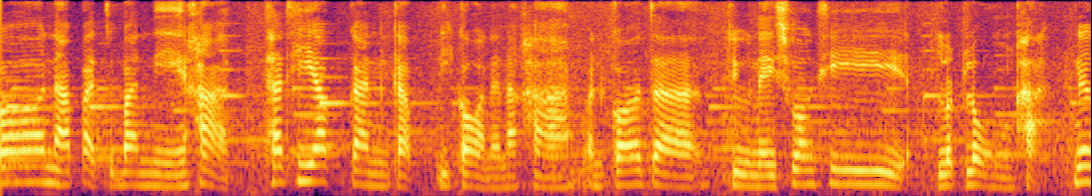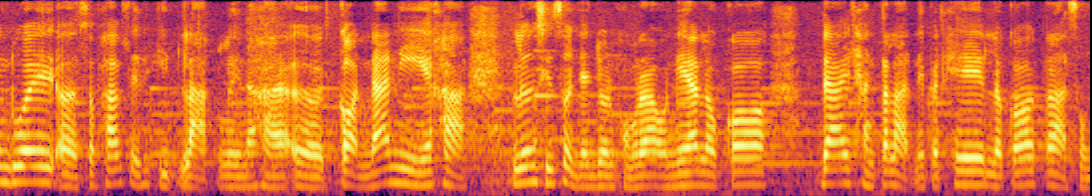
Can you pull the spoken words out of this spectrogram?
ก็ณปัจจุบันนี้ค่ะ ถ้าเทียบกันกับปีก่อนนะนะคะ มันก็จะอยู่ในช่วงที่ลดลงค่ะ เนื่องด้วยสภาพเศรษฐกิจหลักเลยนะคะก่อนหน้านี้ค่ะ เรื่องชิ้นส่วนยานยนต์ของเราเนี่ยเราก็ได้ทั้งตลาดในประเทศแล้วก็ตลาดส่ง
